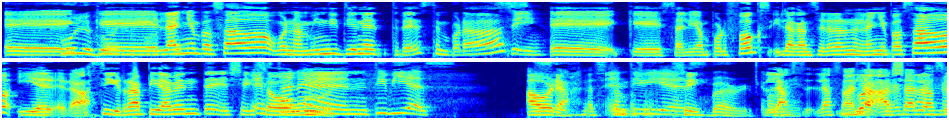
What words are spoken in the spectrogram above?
eh, Hulu, que Hulu, el año pasado, bueno, Mindy tiene tres temporadas Sí. eh, que salían por Fox y la cancelaron el año pasado y era así rápidamente ella hizo Están un- en TBS. Ahora Sí, las están en sí. Las, las- la- allá lo hace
